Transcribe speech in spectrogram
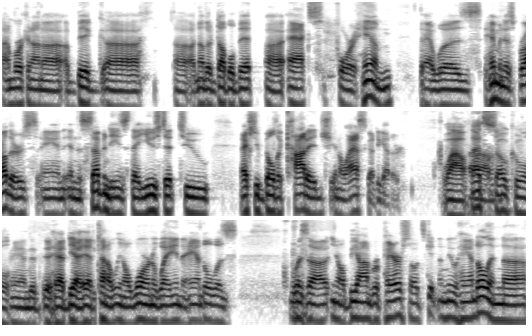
I'm working on a, a big, uh, uh, another double bit uh, axe for him that was him and his brothers. And in the 70s, they used it to actually build a cottage in Alaska together. Wow, that's um, so cool. And it, it, had, yeah, it had kind of you know worn away, and the handle was was uh you know beyond repair, so it's getting a new handle, and uh,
